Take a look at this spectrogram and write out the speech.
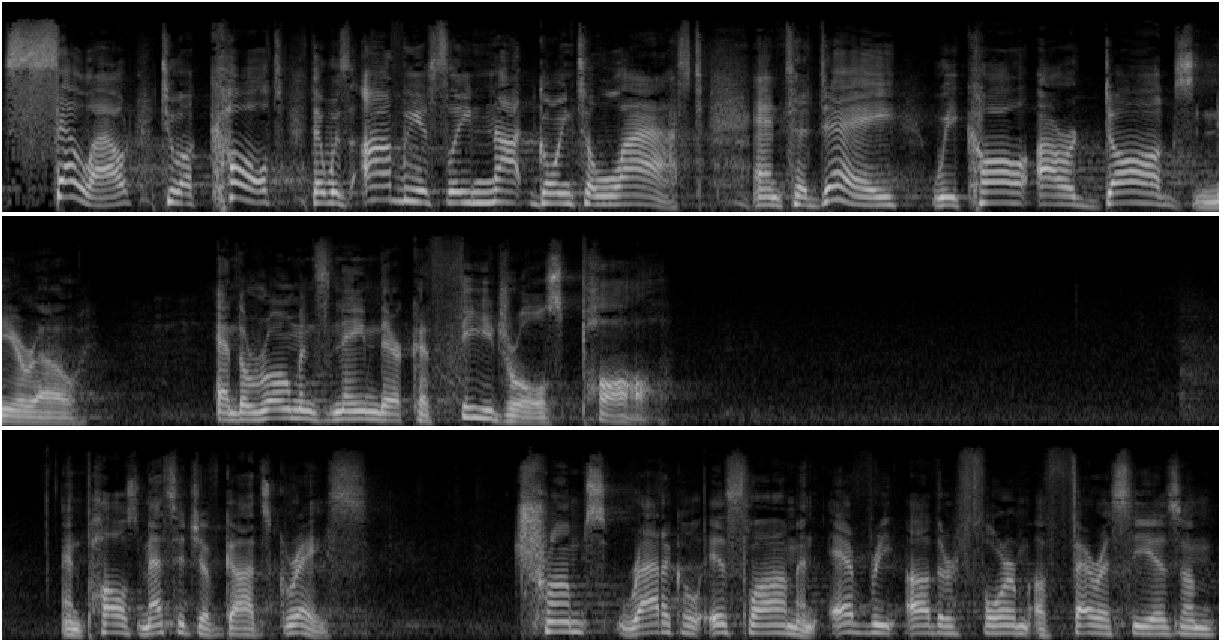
sellout to a cult that was obviously not going to last. And today, we call our dogs Nero, and the Romans name their cathedrals Paul. And Paul's message of God's grace trumps radical Islam and every other form of Phariseeism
